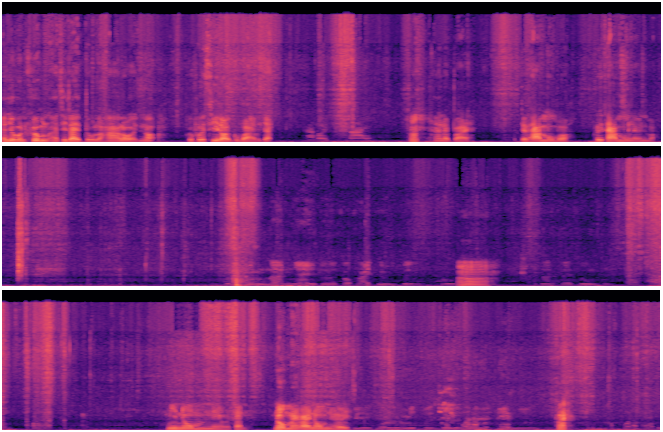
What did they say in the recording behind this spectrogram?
ถ้าอยู่บนคืมอาจจะได้ตัวละห้าร้อยเนาะเพื่อเพื่อสี่ร้อยกว่าบาทไปจักห้าร้อยตายฮะหาอะไรไปจะถามมึงบ่เคยถามมึงอะไรมันบ่ต้นร้านใหญ่ตัวเขาขายถือเด้อเขาอ่าร้านขายส่งเด้อมีนมแนวสันนมไหมคล้ายนมเนี่ยเฮ้ยพี่พวกนั้นมีแต่ชื่อพวกแล้วเรามาเปลี่แพ็ยนคนี่ขอบคุณเราแพ็ค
